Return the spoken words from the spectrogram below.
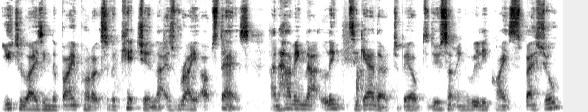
utilizing the byproducts of a kitchen that is right upstairs and having that linked together to be able to do something really quite special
